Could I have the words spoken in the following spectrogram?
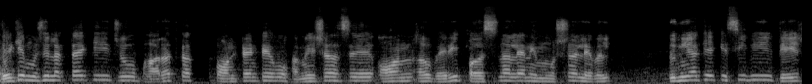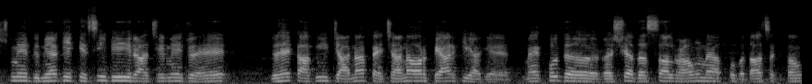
देखिए, मुझे लगता है कि जो भारत का कंटेंट है, वो हमेशा से on a very personal and emotional level दुनिया के किसी भी देश में, दुनिया के किसी भी राज्य में जो है जो है काफ़ी जाना, पहचाना और प्यार किया गया है। मैं खुद रशिया दस साल रहा हूँ, मैं आपको बता सकता हूँ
